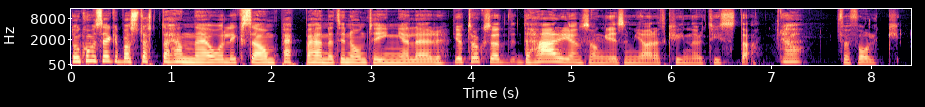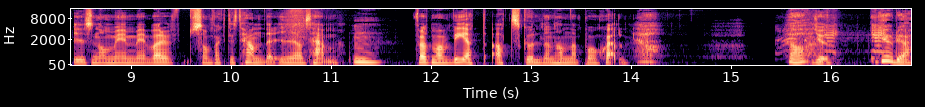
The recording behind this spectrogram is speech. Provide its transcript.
De kommer säkert bara stötta henne och liksom peppa henne till någonting eller... Jag tror också att det här är ju en sån grej som gör att kvinnor är tysta. Ja. För folk i sin omgivning med vad det som faktiskt händer i ens hem. Mm. För att man vet att skulden hamnar på en själv. Ja, Ju. gud ja.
